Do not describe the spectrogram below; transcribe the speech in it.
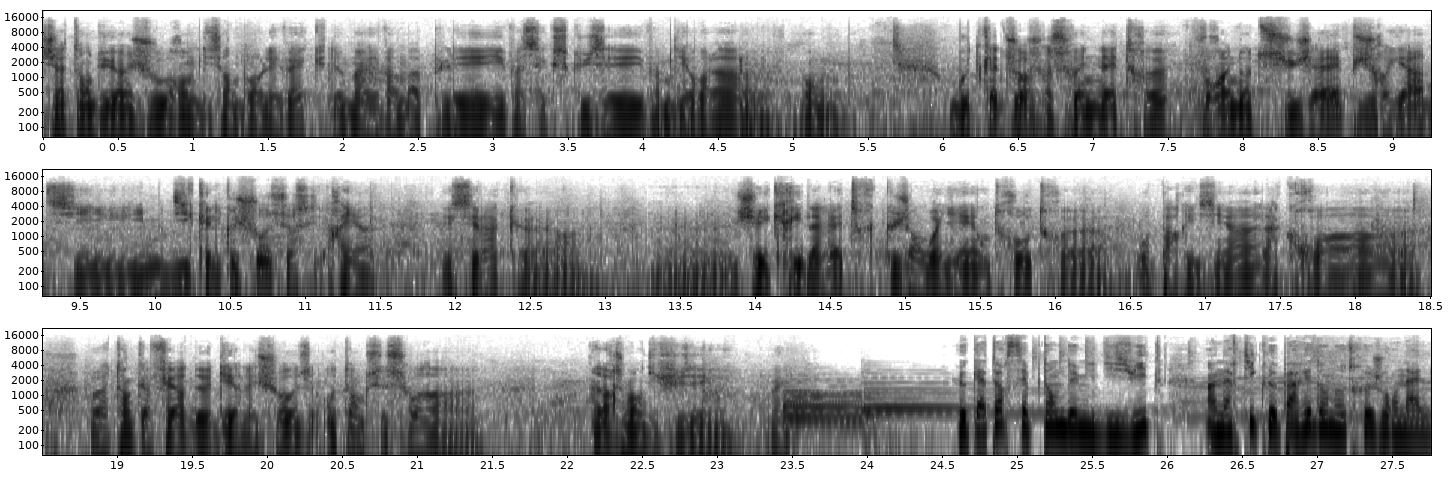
J'ai attendu un jour en me disant, bon, l'évêque, demain, il va m'appeler, il va s'excuser, il va me dire, voilà, euh, bon. Au bout de quatre jours, je reçois une lettre euh, pour un autre sujet, puis je regarde s'il me dit quelque chose sur ce... Rien. Et c'est là que euh, j'ai écrit la lettre que j'ai envoyée, entre autres, euh, aux Parisiens, à la Croix. Euh, voilà, tant qu'à faire de dire les choses, autant que ce soit largement diffusé, oui. Le 14 septembre 2018, un article paraît dans notre journal.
